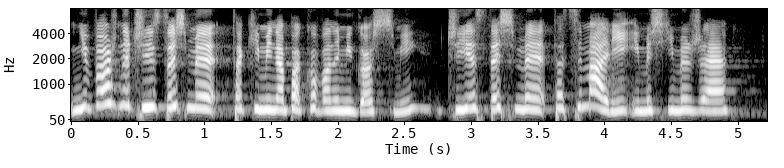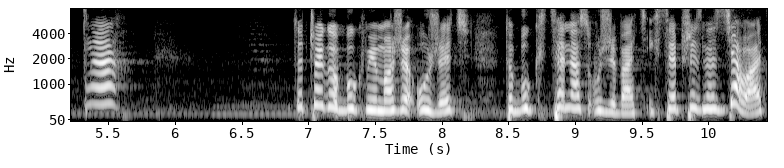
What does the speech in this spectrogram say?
nieważne, czy jesteśmy takimi napakowanymi gośćmi, czy jesteśmy tacy mali i myślimy, że eh, do czego Bóg mnie może użyć, to Bóg chce nas używać i chce przez nas działać.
